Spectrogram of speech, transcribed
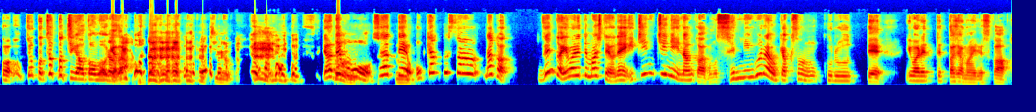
と、ちょっと、ちょっと違うと思うけど。い。や、で。も、そうやってうん。お客さん、なんか、前回言われてましたよね。一日になんかもう1000人ぐらいお客さん来るって言われてたじゃないですか。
